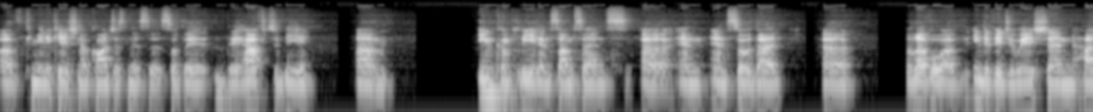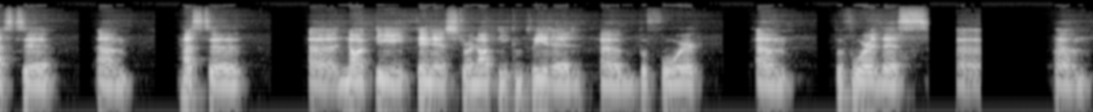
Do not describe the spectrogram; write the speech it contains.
of communication of consciousnesses. So they they have to be um, incomplete in some sense, uh, and and so that uh, the level of individuation has to um, has to uh, not be finished or not be completed uh, before um, before this uh, um,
